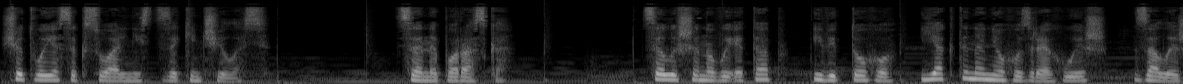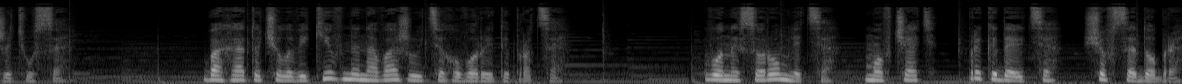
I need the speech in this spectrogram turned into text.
що твоя сексуальність закінчилась. Це не поразка. Це лише новий етап, і від того, як ти на нього зреагуєш, залежить усе. Багато чоловіків не наважуються говорити про це. Вони соромляться, мовчать, прикидаються, що все добре.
